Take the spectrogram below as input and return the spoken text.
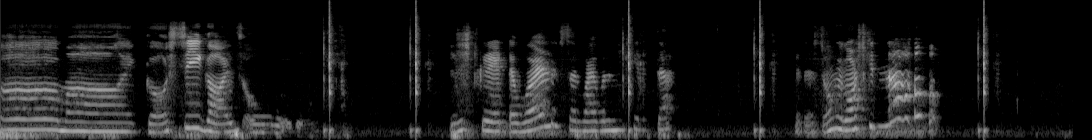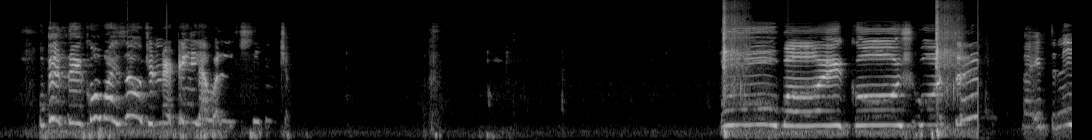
Oh my gosh. See guys. Oh. Just create a world. Survival में खेलता है. Oh my gosh कितना अबे देखो भाई साहब generating level Oh my gosh, what the? मैं इतनी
